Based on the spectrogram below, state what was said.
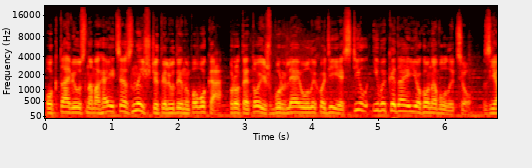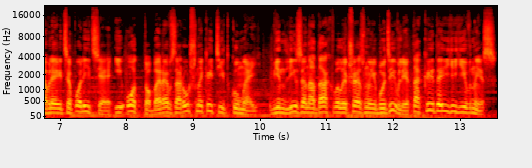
Октавіус намагається знищити людину павука, проте той жбурляє у лиходія стіл і викидає його на вулицю. З'являється поліція, і Отто бере в заручники тітку Мей. Він лізе на дах величезної будівлі та кидає її вниз.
